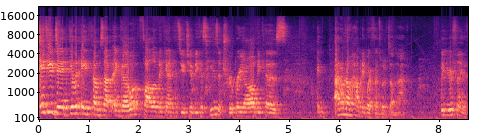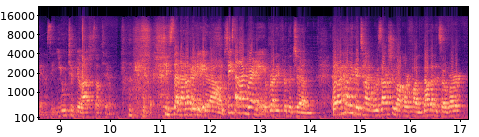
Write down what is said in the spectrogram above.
If you did, give it a thumbs up and go follow Mickey on his YouTube because he is a trooper, y'all. Because I, I don't know how many boyfriends would have done that. But you were feeling the fantasy. You took your lashes off too. she said, I'm "I'm ready to get out. She said, "I'm ready." I'm ready for the gym. But I had a good time. It was actually a lot more fun. Now that it's over,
